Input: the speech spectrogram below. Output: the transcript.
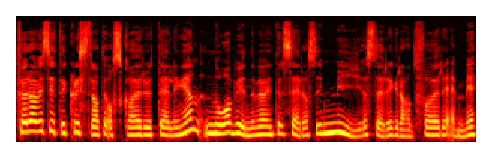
Før har vi sittet klistra til Oscar-utdelingen. Nå begynner vi å interessere oss i mye større grad for Emmy.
